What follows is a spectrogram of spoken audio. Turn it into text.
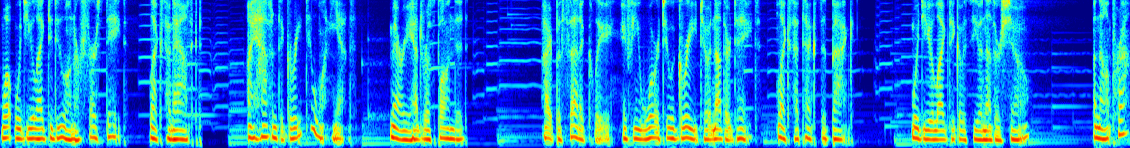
What would you like to do on our first date? Lex had asked. I haven't agreed to one yet, Mary had responded. Hypothetically, if you were to agree to another date, Lex had texted back. Would you like to go see another show? An opera?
